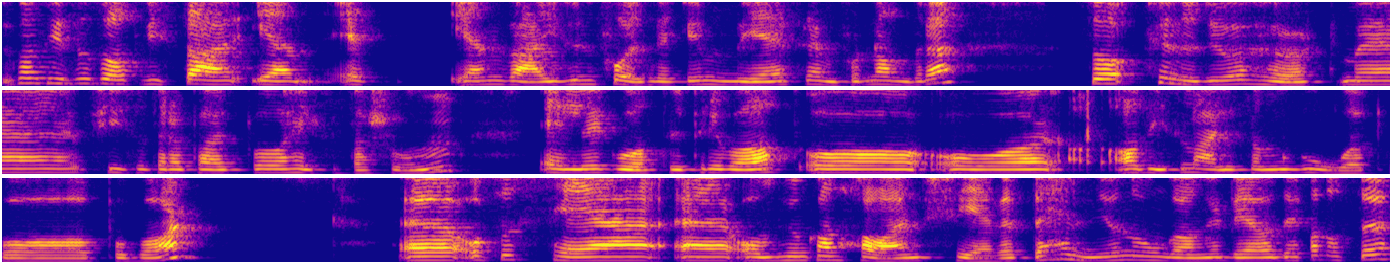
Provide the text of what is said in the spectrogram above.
du kan si sånn at hvis det er en, en vei hun foretrekker mer fremfor den andre, så kunne du jo hørt med fysioterapeut på helsestasjonen, eller gå til privat, og, og av de som er liksom gode på, på barn. Eh, og så se eh, om hun kan ha en skjevhet. Det hender jo noen ganger det. Og det kan også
